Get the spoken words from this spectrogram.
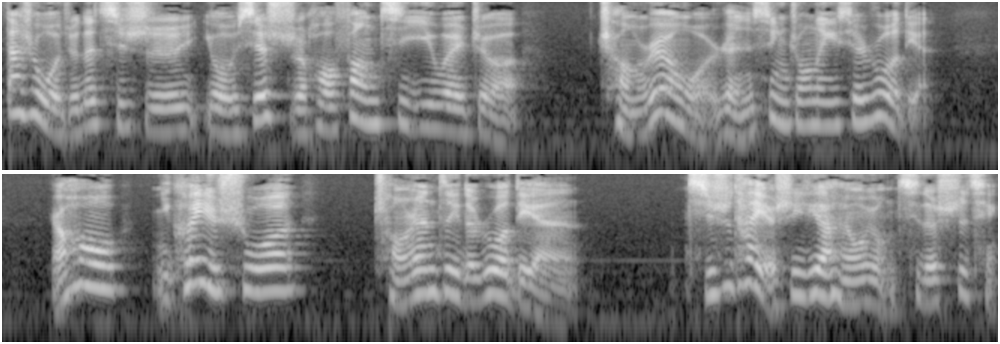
但是我觉得其实有些时候放弃意味着承认我人性中的一些弱点，然后你可以说承认自己的弱点，其实它也是一件很有勇气的事情。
